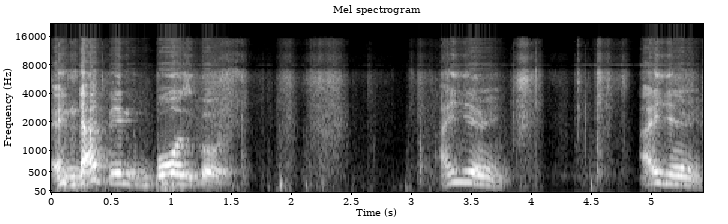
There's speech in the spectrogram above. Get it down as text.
And that thing bores God. Are you hearing? Are you hearing?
